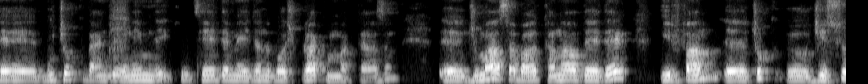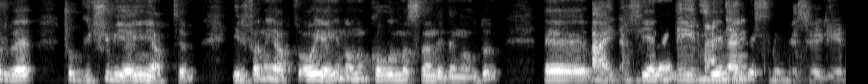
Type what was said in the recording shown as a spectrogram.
Ee, bu çok bence önemli. Kimseye de meydanı boş bırakmamak lazım. Ee, Cuma sabahı Kanal D'de İrfan e, çok e, cesur ve çok güçlü bir yayın yaptı. İrfan'ın yaptığı o yayın onun kovulmasına neden oldu. Ee, Aynen. CNN, CNN'de söyleyelim.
